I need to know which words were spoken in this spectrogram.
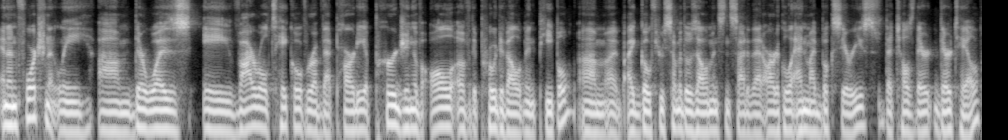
And unfortunately, um, there was a viral takeover of that party, a purging of all of the pro development people. Um, I, I, go through some of those elements inside of that article and my book series that tells their their tale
